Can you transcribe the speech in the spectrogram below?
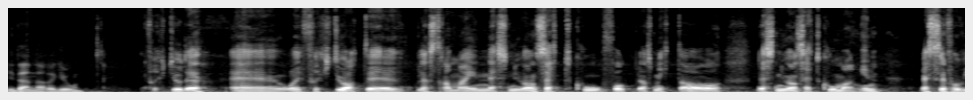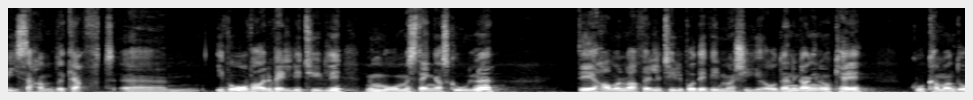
i denne regionen. Frykter jo det. Eh, og jeg frykter jo at det blir stramma inn nesten uansett hvor folk blir smitta, og nesten uansett hvor mange. Rett for å vise handlekraft. Eh, I vår var det veldig tydelig. Nå må vi stenge skolene. Det har man vært veldig tydelig på, det vil man ikke gjøre denne gangen. Ok, Hvor kan man da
